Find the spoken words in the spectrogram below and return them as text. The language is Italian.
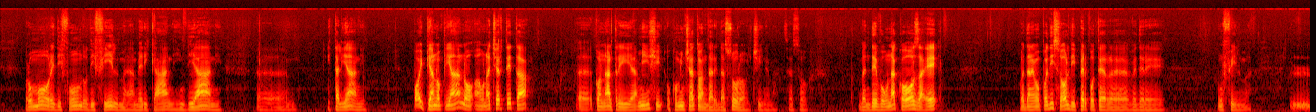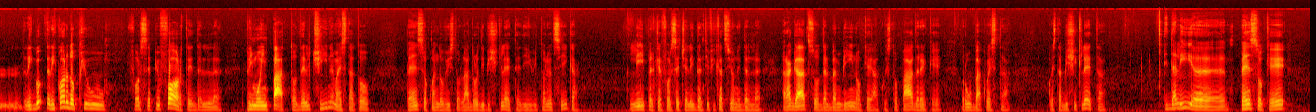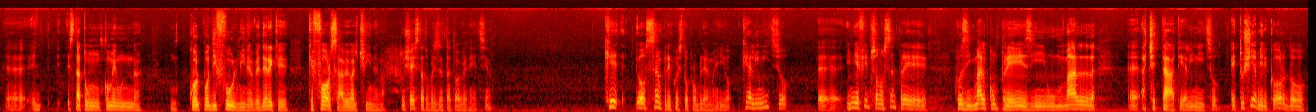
rumori di fondo di film americani, indiani, eh, italiani. Poi piano piano a una certa età eh, con altri amici ho cominciato ad andare da solo al cinema, nel senso vendevo una cosa e guadagnavo un po' di soldi per poter eh, vedere un film. ricordo più, forse più forte del primo impatto del cinema è stato penso quando ho visto Ladro di biciclette di Vittorio Zica, lì perché forse c'è l'identificazione del ragazzo, del bambino che ha questo padre che ruba questa, questa bicicletta. E da lì eh, penso che eh, è, è, stato un, come un, un, colpo di fulmine vedere che, che forza aveva il cinema. Tu sei stato presentato a Venezia che ho sempre questo problema io, che all'inizio eh, i miei film sono sempre così mal compresi, mal eh, accettati all'inizio. E Tuscia mi ricordo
